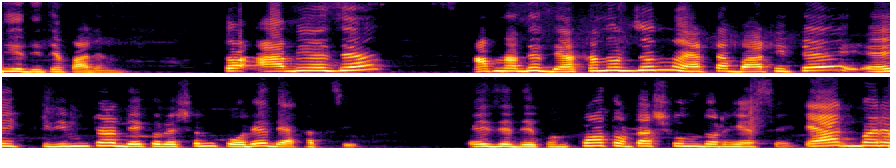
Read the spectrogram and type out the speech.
দিয়ে দিতে পারেন। তো আমি এই যে আপনাদের দেখানোর জন্য একটা বাটিতে এই ক্রিমটা ডেকোরেশন করে দেখাচ্ছি। এই যে দেখুন, কতটা সুন্দর হয়েছে। একবারে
